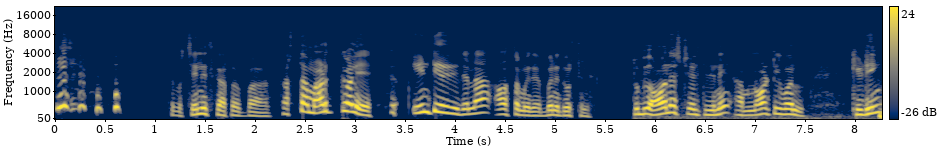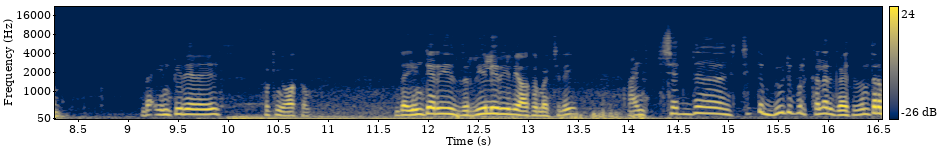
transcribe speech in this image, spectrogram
ಸ್ವಲ್ಪ ಚೈನೀಸ್ ಕಾರ್ ಸ್ವಲ್ಪ ಕಷ್ಟ ಮಾಡ್ಕೊಳ್ಳಿ. ಇಂಟೀರಿಯರ್ ಇದೆಲ್ಲ ಅವಸಮ್ ಇದೆ. ಬನ್ನಿ ತೋರಿಸ್ತೀನಿ. ಟು ಬಿ ಆನೆಸ್ಟ್ ಹೇಳ್ತಿದ್ದೀನಿ I am not even kidding the interior is fucking awesome the interior is really really awesome actually and check the check the beautiful colour guys ಅದೊಂಥರ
